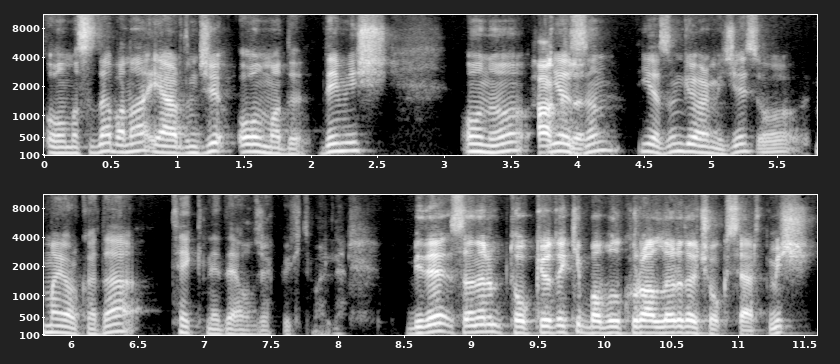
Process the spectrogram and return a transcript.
olması da bana yardımcı olmadı demiş. Onu Haklı. yazın yazın görmeyeceğiz. O Mallorca'da teknede olacak büyük ihtimalle. Bir de sanırım Tokyo'daki bubble kuralları da çok sertmiş.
